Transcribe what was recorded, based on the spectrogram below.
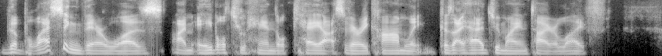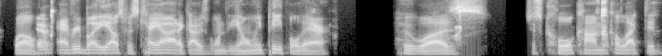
the blessing there was I'm able to handle chaos very calmly because I had to my entire life. Well, yeah. everybody else was chaotic. I was one of the only people there who was just cool, calm, and collected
